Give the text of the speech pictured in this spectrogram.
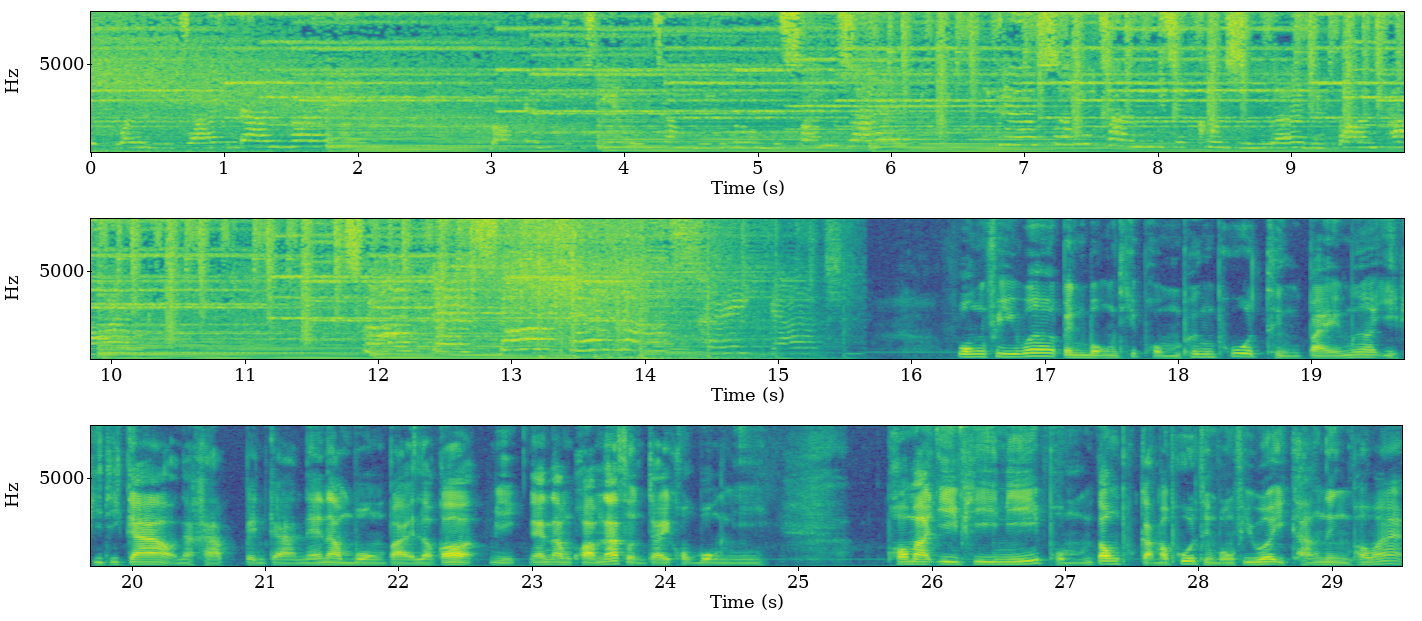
เก็บไว้ในใจได้ไหมบอกกันอีกทีแต่ทำให้รู้ไม่สนใจเรื่องสำคัญจะควรฉันเลยในตอนท้าย Stop it stop it now วงฟีเวอร์เป็นวงที่ผมเพิ่งพูดถึงไปเมื่อ EP ที่ 9 นะครับ เป็นการแนะนำวงไปแล้วก็มีแนะนำความน่าสนใจของวงนี้ พอมา EP นี้ผมต้องกลับมาพูดถึงวง Fever อีกครั้งหนึ่งเพราะว่า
